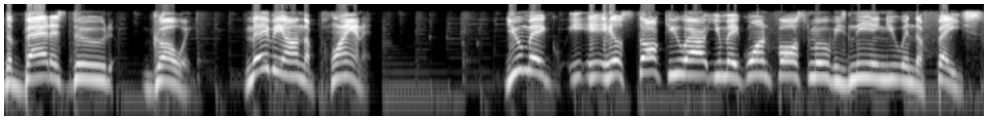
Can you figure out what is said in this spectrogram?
the baddest dude going. Maybe on the planet. You make he'll stalk you out, you make one false move, he's kneeing you in the face.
